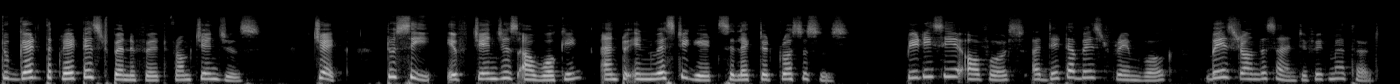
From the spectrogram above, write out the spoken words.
to get the greatest benefit from changes. Check to see if changes are working and to investigate selected processes. PDCA offers a data-based framework based on the scientific method.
